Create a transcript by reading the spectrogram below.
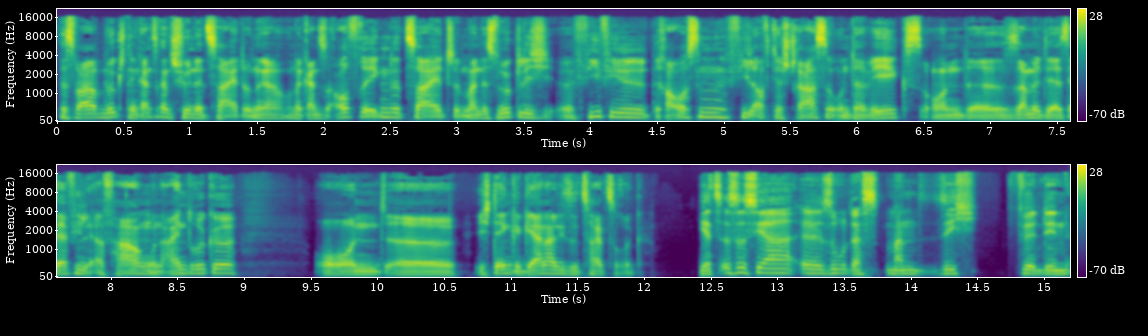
Das war wirklich eine ganz, ganz schöne Zeit und eine, eine ganz aufregende Zeit. Man ist wirklich äh, viel, viel draußen, viel auf der Straße unterwegs und äh, sammelt ja sehr viel Erfahrung und Eindrücke. Und äh, ich denke gerne an diese Zeit zurück. Jetzt ist es ja äh, so, dass man sich für den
